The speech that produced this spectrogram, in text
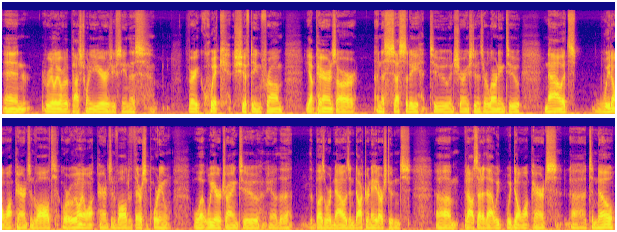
And really over the past 20 years, you've seen this very quick shifting from, yeah, parents are a necessity to ensuring students are learning to now it's we don't want parents involved or we only want parents involved if they're supporting what we are trying to, you know, the the buzzword now is indoctrinate our students. Um, but outside of that, we, we don't want parents uh, to know.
